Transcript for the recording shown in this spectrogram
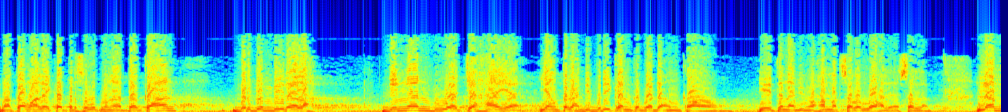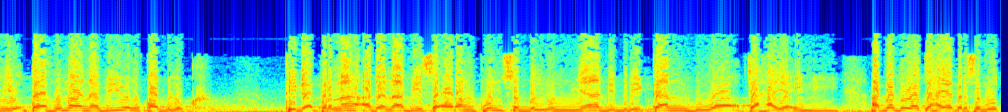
Maka malaikat tersebut mengatakan, bergembiralah dengan dua cahaya yang telah diberikan kepada engkau, yaitu Nabi Muhammad sallallahu alaihi wasallam. Lam yu'tahuma nabiyyun qabluk. Tidak pernah ada nabi seorang pun sebelumnya diberikan dua cahaya ini. Apa dua cahaya tersebut?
